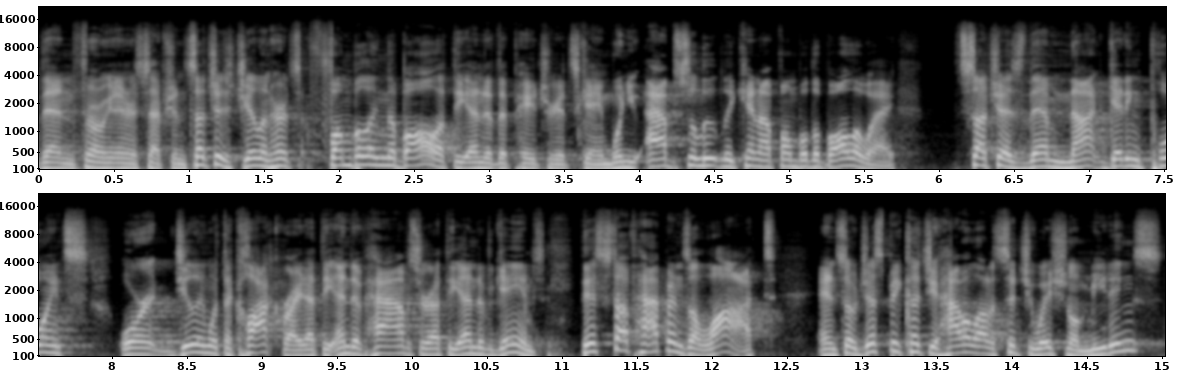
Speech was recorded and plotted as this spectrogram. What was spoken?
than throwing an interception, such as Jalen Hurts fumbling the ball at the end of the Patriots game when you absolutely cannot fumble the ball away. Such as them not getting points or dealing with the clock right at the end of halves or at the end of games. This stuff happens a lot. And so just because you have a lot of situational meetings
